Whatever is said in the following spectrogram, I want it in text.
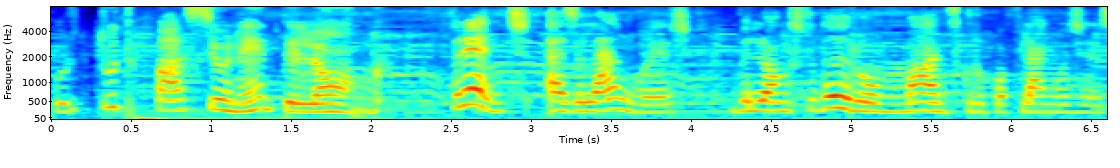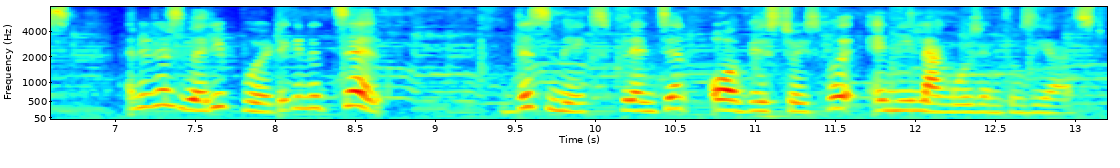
pour toute passionnée de langue. French as a language belongs to the Romance group of languages and it is very poetic in itself. This makes French an obvious choice for any language enthusiast.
